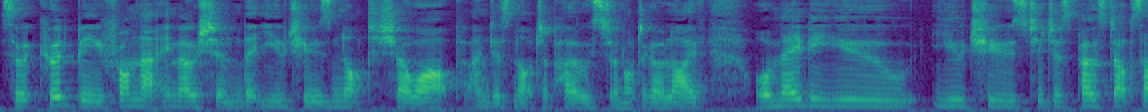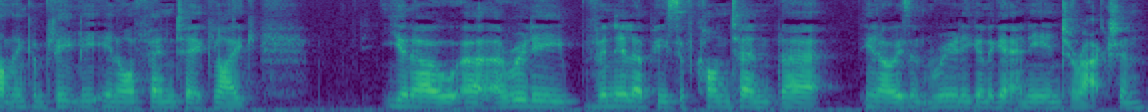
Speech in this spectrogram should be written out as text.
So it could be from that emotion that you choose not to show up and just not to post or not to go live. Or maybe you you choose to just post up something completely inauthentic, like, you know, a, a really vanilla piece of content that, you know, isn't really going to get any interaction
